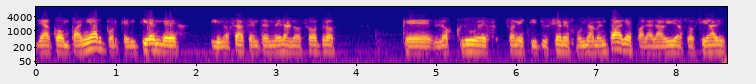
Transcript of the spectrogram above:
de acompañar porque entiende y nos hace entender a nosotros que los clubes son instituciones fundamentales para la vida social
